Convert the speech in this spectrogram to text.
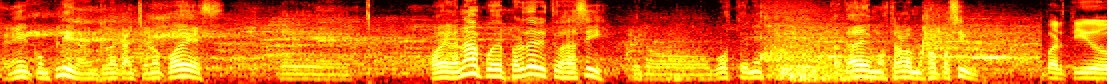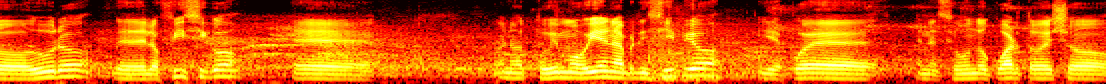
tenés que cumplir dentro de la cancha, no podés. eh, podés ganar, podés perder, esto es así, pero vos tenés que tratar de demostrar lo mejor posible. Un partido duro desde lo físico. eh, bueno, estuvimos bien al principio y después en el segundo cuarto ellos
